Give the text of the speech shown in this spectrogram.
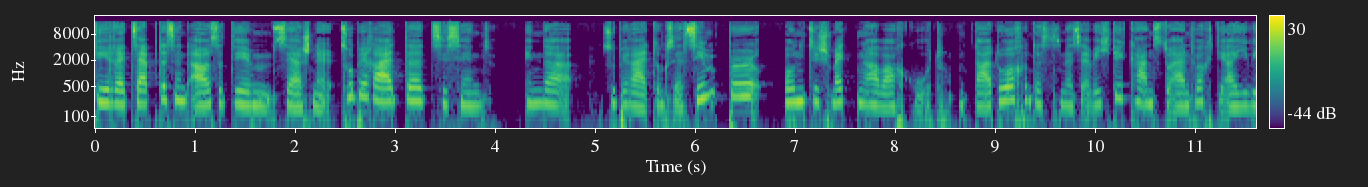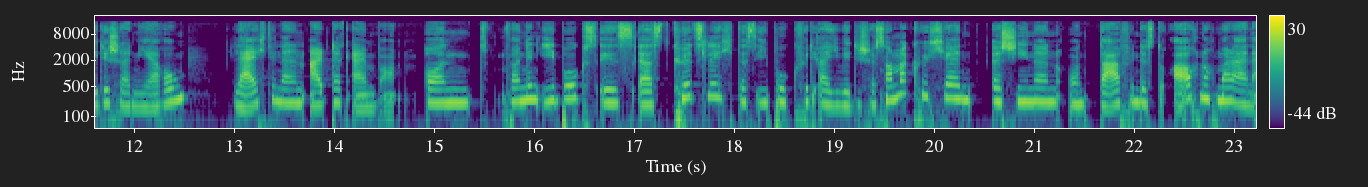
Die Rezepte sind außerdem sehr schnell zubereitet, sie sind in der Zubereitung sehr simpel und sie schmecken aber auch gut. Und dadurch, und das ist mir sehr wichtig, kannst du einfach die ayurvedische Ernährung leicht in deinen Alltag einbauen. Und von den E-Books ist erst kürzlich das E-Book für die ayurvedische Sommerküche erschienen und da findest du auch nochmal eine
